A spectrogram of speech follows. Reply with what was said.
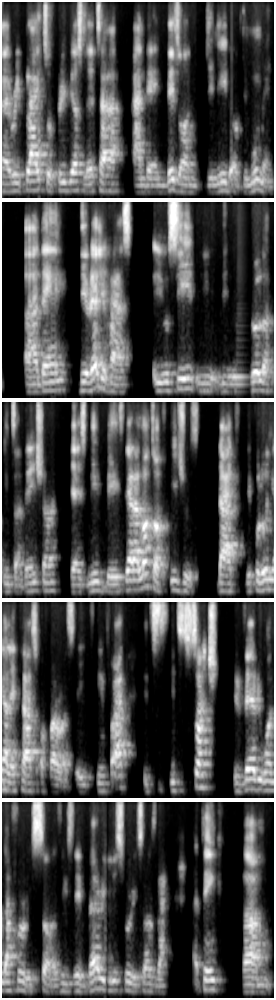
uh, reply to previous letter, and then based on the need of the moment. Uh, then the relevance, you see the, the role of intervention, there is need-based. There are a lot of issues that the colonial letters offer us. It, in fact, it's, it's such a very wonderful resource. It's a very useful resource that I think um,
